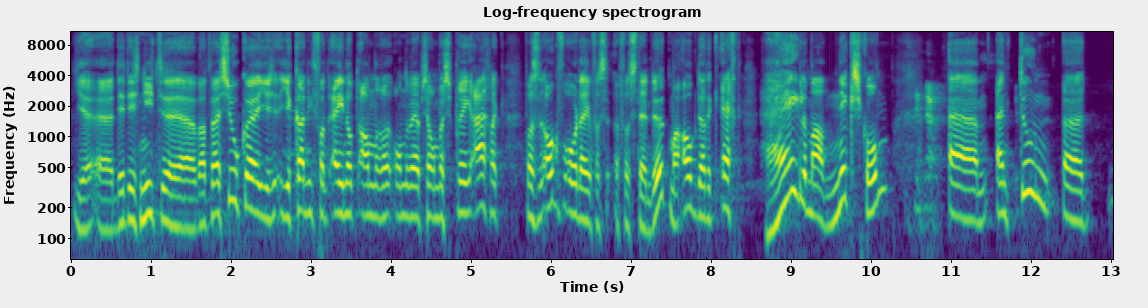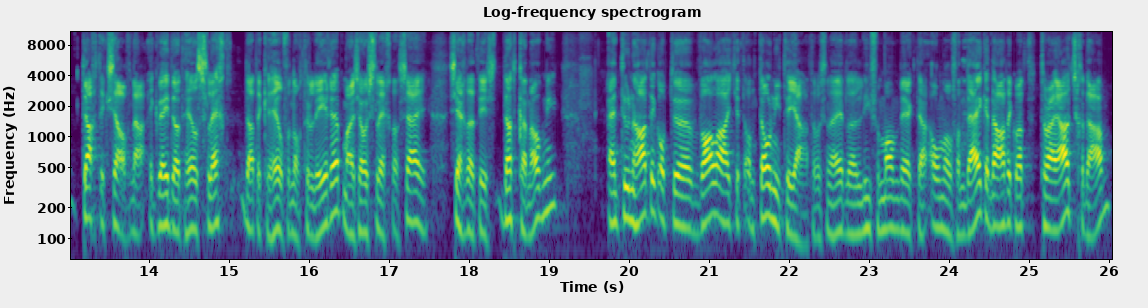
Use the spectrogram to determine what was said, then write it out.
je, eh, dit is niet eh, wat wij zoeken. Je, je kan niet van het een op het andere onderwerp zomaar springen. Eigenlijk was het ook een veroordeling van, van stand-up, maar ook dat ik echt helemaal niks kon. Ehm, en toen eh, dacht ik zelf, nou, ik weet dat heel slecht, dat ik heel veel nog te leren heb, maar zo slecht als zij zegt dat is, dat kan ook niet. En toen had ik op de Wallen had je het Antoni Theater. Dat was een hele lieve man, werkte daar, Onno van Dijk. En daar had ik wat try-outs gedaan.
